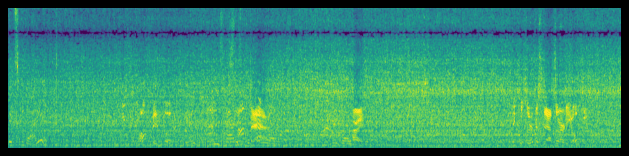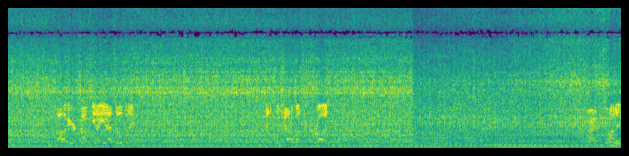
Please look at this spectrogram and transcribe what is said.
It's quiet. Keep pumping, but Not as bad not as bad. before. Not as bad. all right. I think the thermostat's already open. Oh, here it comes. Yeah, yeah, it's opening. Gonna push out a bunch of crud. All right, it's running.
